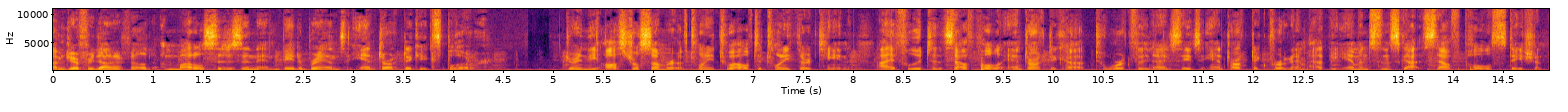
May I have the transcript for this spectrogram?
I'm Jeffrey Donenfeld, a model citizen and Betabrand's Antarctic explorer. During the austral summer of 2012 to 2013, I flew to the South Pole, Antarctica, to work for the United States Antarctic Program at the Amundsen Scott South Pole Station.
